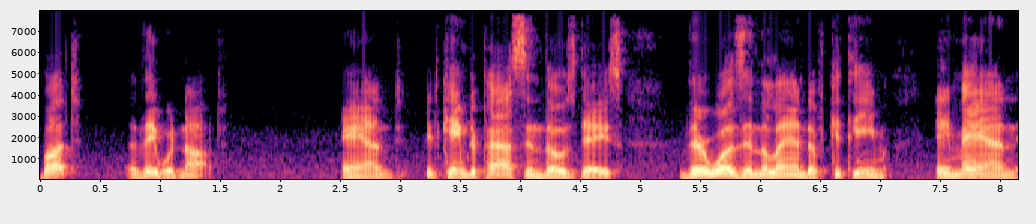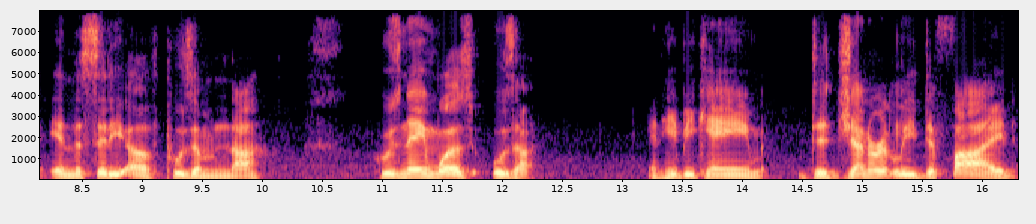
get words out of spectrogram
but they would not. And it came to pass in those days, there was in the land of Kittim a man in the city of Puzimna, whose name was Uzu, and he became degenerately defied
